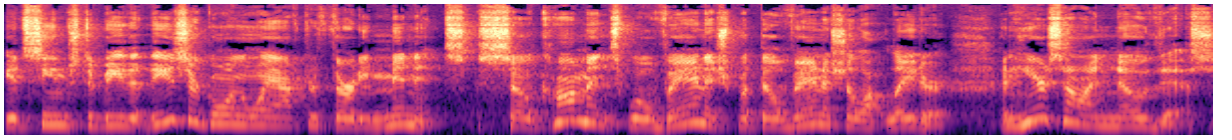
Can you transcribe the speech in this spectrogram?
it seems to be that these are going away after 30 minutes. So comments will vanish, but they'll vanish a lot later. And here's how I know this.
